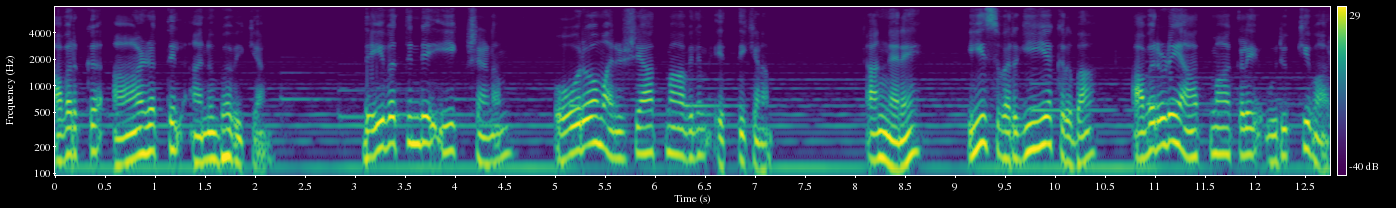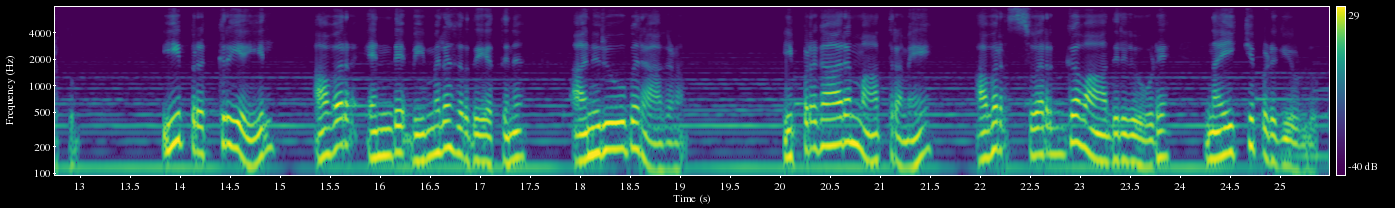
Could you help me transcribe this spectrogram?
അവർക്ക് ആഴത്തിൽ അനുഭവിക്കാം. ദൈവത്തിന്റെ ഈ ക്ഷണം ഓരോ മനുഷ്യാത്മാവിലും എത്തിക്കണം. അങ്ങനെ ഈ സ്വർഗീയ കൃപ അവരുടെ ആത്മാക്കളെ ഉരുക്കി വാർക്കും. ഈ പ്രക്രിയയിൽ അവർ എന്റെ വിമല ഹൃദയത്തിന് അനുരൂപരാകണം. ഇപ്രകാരം മാത്രമേ അവർ സ്വർഗവാതിലിലൂടെ നയിക്കപ്പെടുകയുള്ളൂ.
